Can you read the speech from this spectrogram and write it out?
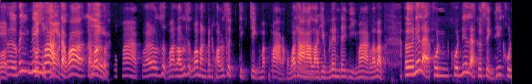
ก็เออไม่นิ่งก็สุดมากยอดแต่ว่าแต่ว่าเออขนลุกมากแล้วเรารู้สึกว่าเรารู้สึกว่ามันเป็นความรู้สึกจริง ๆ มากๆอะผมว่าอืมทาฮาราฮิมเล่นได้ดีมากแล้วแบบ เออเนี่ยแหละ คุณคุณนี่แหละคือสิ่งที่คุณ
